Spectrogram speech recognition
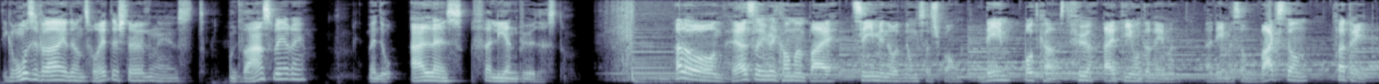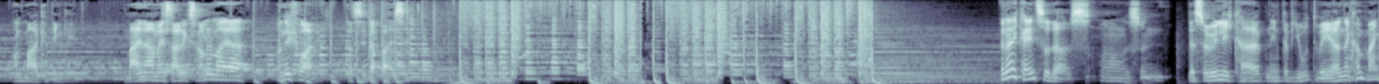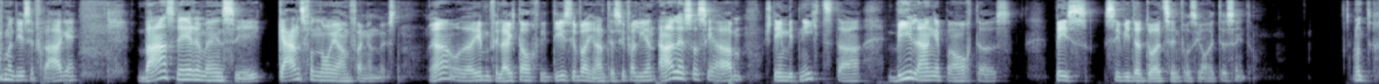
Die große Frage, die uns heute stellen, ist, und was wäre, wenn du alles verlieren würdest? Hallo und herzlich willkommen bei 10 Minuten Umsatzsprung, dem Podcast für IT-Unternehmen, bei dem es um Wachstum, Vertrieb und Marketing geht. Mein Name ist Alex Rammelmeier und ich freue mich, dass Sie dabei sind. Vielleicht kennst du das. Wenn Persönlichkeiten interviewt werden, dann kommt manchmal diese Frage, was wäre, wenn sie ganz von neu anfangen müssten? Ja, oder eben vielleicht auch wie diese Variante, sie verlieren alles, was sie haben, stehen mit nichts da. Wie lange braucht das, bis sie wieder dort sind, wo sie heute sind? Und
